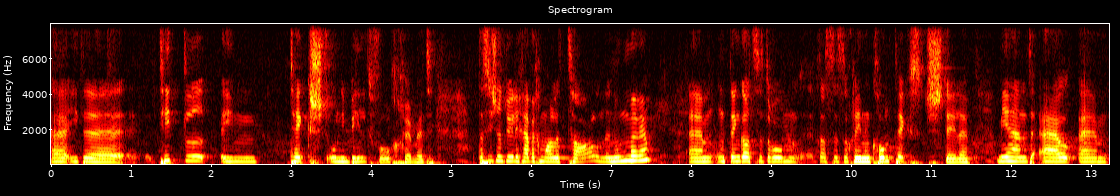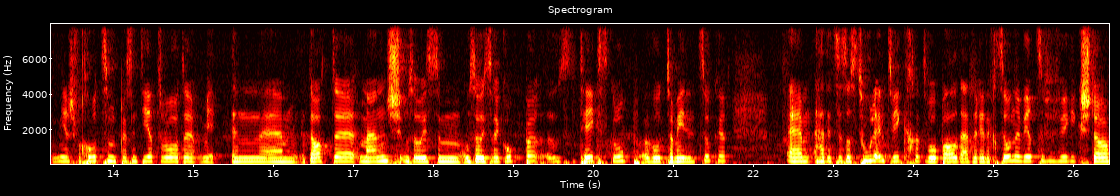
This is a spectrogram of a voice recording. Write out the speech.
äh, in der Titel im Text und im Bild vorkommen. Das ist natürlich einfach mal eine Zahl und eine Nummer. Ähm, und dann geht es darum, das so in einen Kontext zu stellen. Wir haben auch, ähm, mir ist vor kurzem präsentiert worden, ein ähm, Datenmensch aus, unserem, aus unserer Gruppe, aus der TX-Gruppe, wo Tamedia dazugehört, ähm, hat jetzt also ein Tool entwickelt, wo bald auch der Redaktionen wird zur Verfügung stehen,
